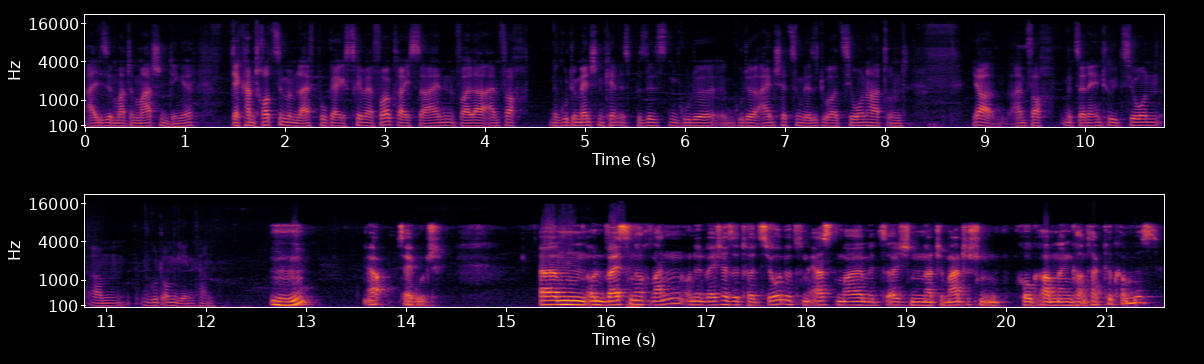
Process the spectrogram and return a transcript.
all diese mathematischen Dinge, der kann trotzdem im Live-Poker extrem erfolgreich sein, weil er einfach eine gute Menschenkenntnis besitzt, eine gute, gute Einschätzung der Situation hat und ja, einfach mit seiner Intuition ähm, gut umgehen kann. Mhm. Ja, sehr gut. Ähm, und weißt du noch, wann und in welcher Situation du zum ersten Mal mit solchen mathematischen Programmen in Kontakt gekommen bist?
